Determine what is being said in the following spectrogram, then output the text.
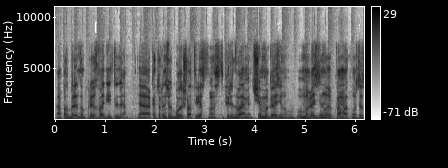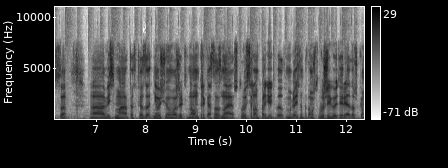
а, под брендом производителя, а, который несет больше ответственности перед вами, чем магазин. Магазин к вам относится весьма, так сказать, не очень уважительно. Он прекрасно знает, что вы все равно придете в этот магазин, потому что вы живете живете рядышком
